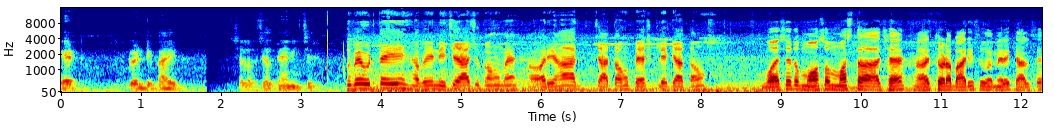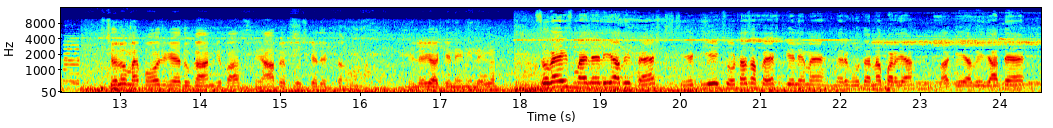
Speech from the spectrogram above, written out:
एट ट्वेंटी फाइव चलो, चलते हैं नीचे। सुबह उठते ही अभी नीचे आ चुका हूँ मैं, और यहाँ जाता हूँ पेस्ट लेके आता हूँ। वैसे तो मौसम मस्त आज है। आज थोड़ा बारिश हुआ मेरे ख्याल से। चलो, मैं पहुँच गया दुकान के पास। यहाँ पे पूछ के देखता हूँ। मिलेगा कि नहीं मिलेगा। सो गाइस मैं ले लिया अभी पेस्ट एक ये छोटा सा पेस्ट के लिए मैं मेरे को उतरना पड़ गया। बाकी अभी जाते हैं।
